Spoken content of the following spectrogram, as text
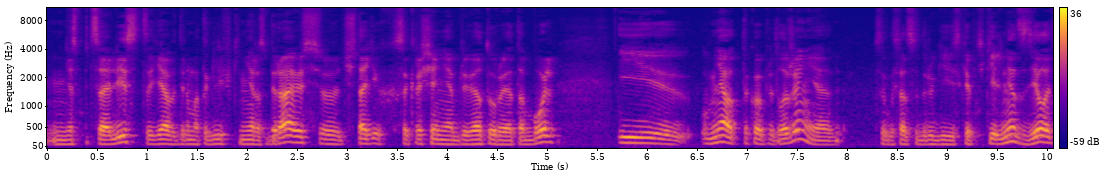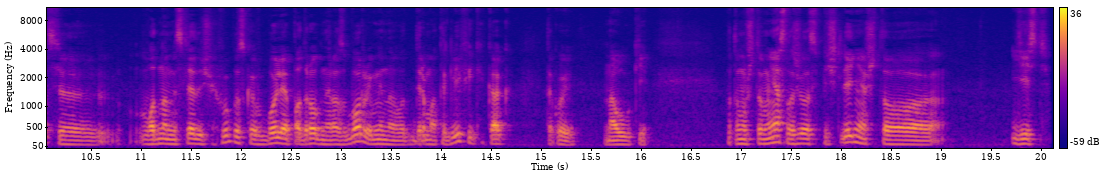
не специалист, я в дерматоглифике не разбираюсь, читать их сокращения аббревиатуры – это боль. И у меня вот такое предложение, согласятся другие скептики или нет, сделать э, в одном из следующих выпусков более подробный разбор именно вот дерматоглифики как такой науки. Потому что у меня сложилось впечатление, что есть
